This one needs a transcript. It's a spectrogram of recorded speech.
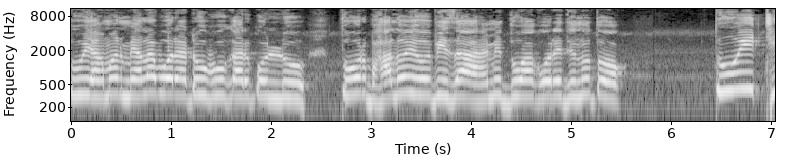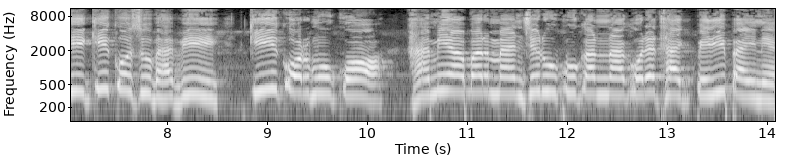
তুই আমার মেলা বড় একটা উপকার করলু। তোর ভালোই হবি যা, আমি দোয়া করে দিনু তো তুই ঠিকই কছু ভাবি। কি কর্ম ক? আমি আবার মানুষের উপকার না করে থাকতেই পাই না।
